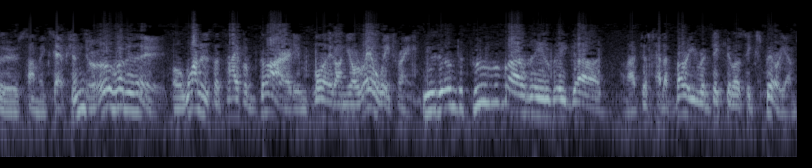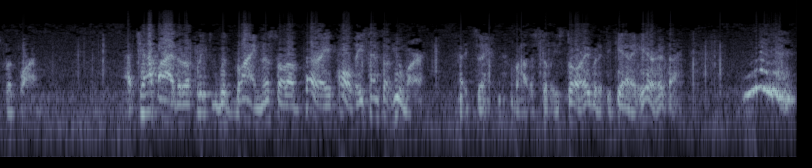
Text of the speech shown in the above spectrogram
uh, some exceptions. Oh, what are they? Well, one is the type of guard employed on your railway train. You don't approve of our railway guards. And I've just had a very ridiculous experience with one. A chap either afflicted with blindness or a very faulty sense of humor. It's a rather silly story, but if you care to hear it, I... Willis!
